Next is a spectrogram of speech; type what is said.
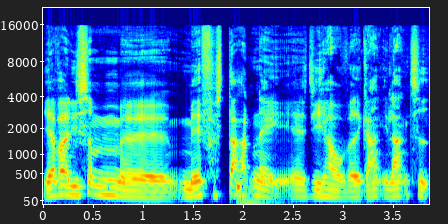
Jeg var ligesom øh, med fra starten af. Øh, De har jo været i gang i lang tid.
